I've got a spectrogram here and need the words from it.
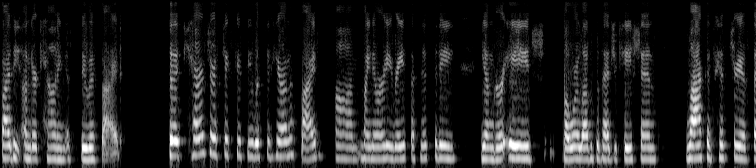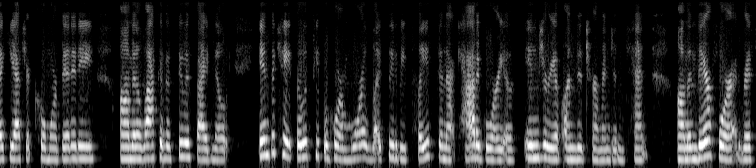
by the undercounting of suicide. The characteristics you see listed here on the slide, um, minority race, ethnicity, younger age, lower levels of education, lack of history of psychiatric comorbidity, um, and a lack of a suicide note indicate those people who are more likely to be placed in that category of injury of undetermined intent um, and therefore at risk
